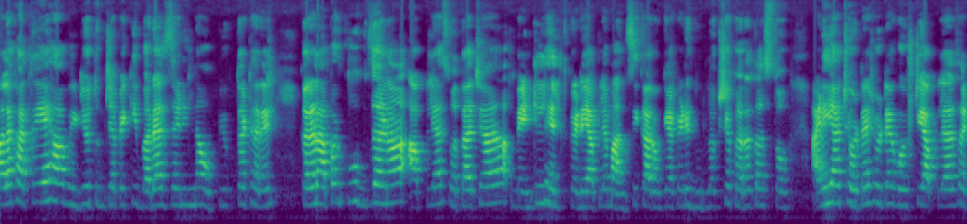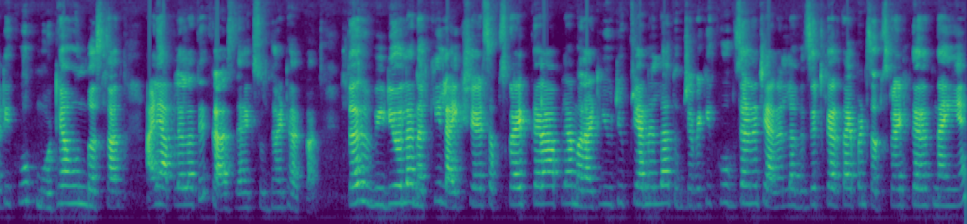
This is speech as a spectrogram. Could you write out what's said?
मला खात्री आहे हा व्हिडिओ तुमच्यापैकी बऱ्याच जणींना उपयुक्त ठरेल. कारण आपण खूप जण आपल्या स्वतःच्या मेंटल हेल्थकडे आपल्या मानसिक आरोग्याकडे दुर्लक्ष करत असतो आणि ह्या छोट्या छोट्या गोष्टी आपल्यासाठी खूप मोठ्या होऊन बसतात आणि आपल्याला ते त्रासदायक सुद्धा ठरतात. तर व्हिडिओला नक्की लाईक शेअर सबस्क्राईब करा आपल्या मराठी युट्यूब चॅनलला तुमच्यापैकी खूप जण चॅनलला व्हिजिट करताय पण सबस्क्राईब करत नाहीये.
